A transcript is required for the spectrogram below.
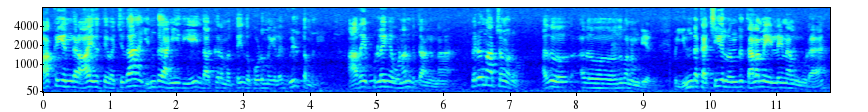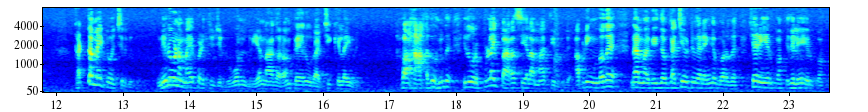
வாக்கு என்கிற ஆயுதத்தை வச்சு தான் இந்த அநீதியை இந்த அக்கிரமத்தை இந்த கொடுமைகளை வீழ்த்த முடியும். அதை பிள்ளைங்க உணர்ந்துட்டாங்கன்னா பெருமாற்றம் வரும். அது அது இது பண்ண முடியாது. இப்போ இந்த கட்சிகள் வந்து தலைமை இல்லைனாலும் கூட கட்டமைப்பு வச்சுருக்குது. நிறுவனம் மயப்படுத்தி வச்சுருக்கு. ஒன்றிய நகரம் பேரூராட்சி கிளைன்னு. அது வந்து இது ஒரு பிழைப்பு அரசியலாக மாற்றிருக்குது அப்படிங்கும்போது நமக்கு இந்த கட்சி விட்டு வேறு எங்கே போகிறது சரி இருப்போம். இதிலே இருப்போம்.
